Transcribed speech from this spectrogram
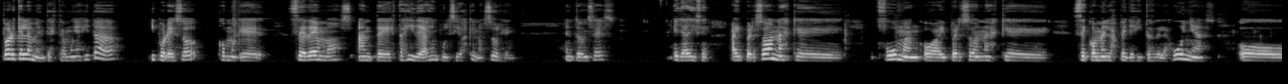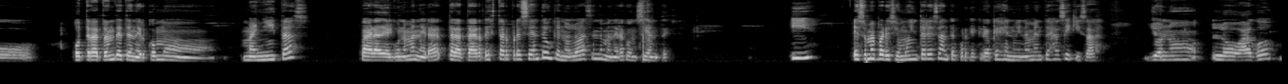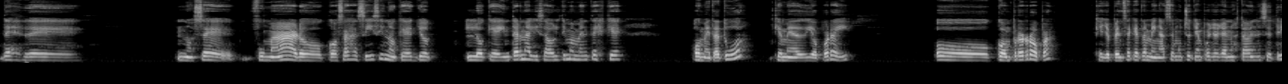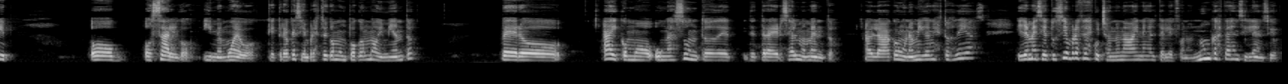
porque la mente está muy agitada y por eso como que cedemos ante estas ideas impulsivas que nos surgen. Entonces, ella dice, hay personas que fuman o hay personas que se comen los pellejitos de las uñas o, o tratan de tener como mañitas para de alguna manera tratar de estar presente aunque no lo hacen de manera consciente. Y eso me pareció muy interesante porque creo que genuinamente es así. Quizás yo no lo hago desde, no sé, fumar o cosas así, sino que yo lo que he internalizado últimamente es que o me tatúo, que me dio por ahí, o compro ropa, que yo pensé que también hace mucho tiempo yo ya no estaba en ese trip, o, o salgo y me muevo, que creo que siempre estoy como un poco en movimiento, pero hay como un asunto de, de traerse al momento. Hablaba con una amiga en estos días y ella me decía, tú siempre estás escuchando una vaina en el teléfono, nunca estás en silencio.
